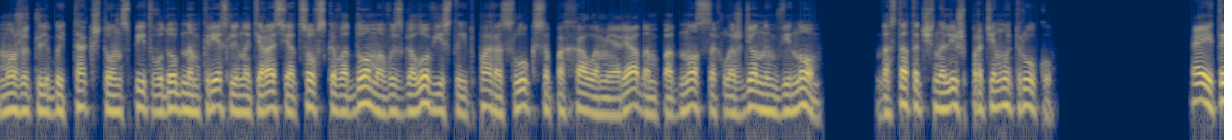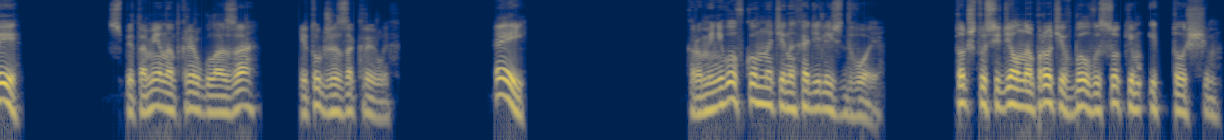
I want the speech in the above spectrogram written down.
Может ли быть так, что он спит в удобном кресле на террасе отцовского дома, в изголовье стоит пара слуг с опахалами, а рядом поднос с охлажденным вином? Достаточно лишь протянуть руку. «Эй, ты!» Спитамен открыл глаза и тут же закрыл их. «Эй!» Кроме него в комнате находились двое. Тот, что сидел напротив, был высоким и тощим.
